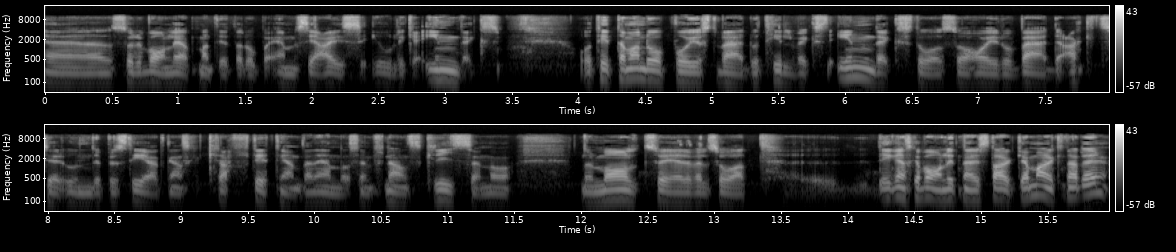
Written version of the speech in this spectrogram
Eh, så det vanliga är att man tittar då på MCIs i olika index. Och tittar man då på just värde och tillväxtindex då så har ju då värdeaktier underpresterat ganska kraftigt egentligen ända sedan finanskrisen. Och normalt så är det väl så att eh, det är ganska vanligt när det är starka marknader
